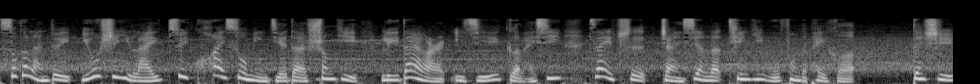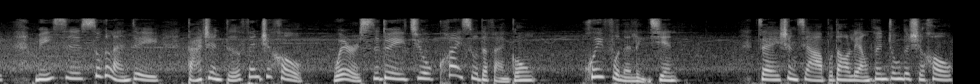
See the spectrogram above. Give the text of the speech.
苏格兰队有史以来最快速敏捷的双翼里戴尔以及葛莱西再次展现了天衣无缝的配合，但是每一次苏格兰队达阵得分之后，威尔斯队就快速的反攻，恢复了领先。在剩下不到两分钟的时候，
